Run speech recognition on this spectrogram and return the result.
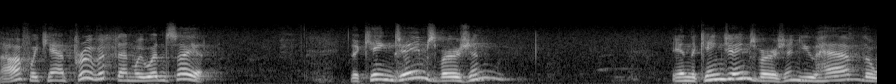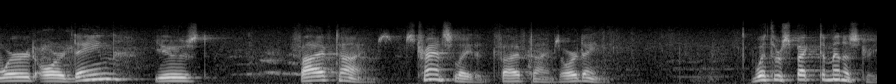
Now, if we can't prove it, then we wouldn't say it. The King James Version, in the King James Version, you have the word ordain used five times. Translated five times, ordain. With respect to ministry,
